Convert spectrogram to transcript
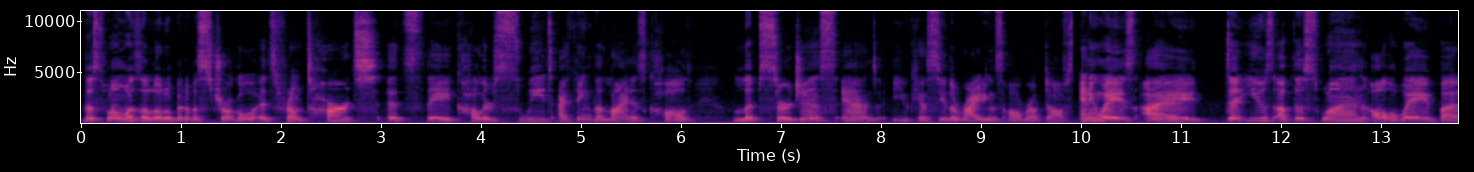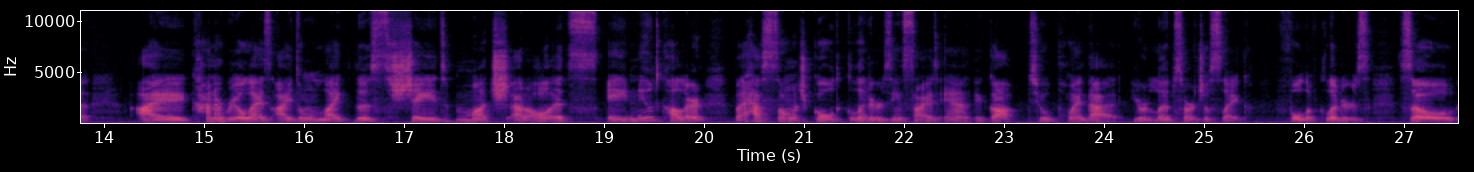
This one was a little bit of a struggle. It's from Tarte. It's the color Sweet. I think the line is called LipSurgence and you can see the writings all rubbed off. Anyways, I did use up this one all the way, but I kind of realized I don't like this shade much at all. It's a nude color, but has so much gold glitters inside and it got to a point that your lips are just like full of glitters. So,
